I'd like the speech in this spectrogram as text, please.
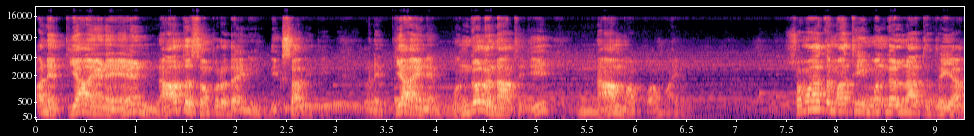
અને ત્યાં એણે નાથ સંપ્રદાયની દીક્ષા લીધી. અને ત્યાં એને મંગલનાથજી નામ આપવામાં આવ્યું. સમાતમાંથી મંગલનાથ થયા.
